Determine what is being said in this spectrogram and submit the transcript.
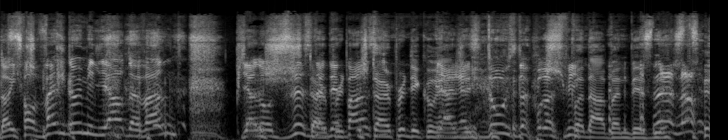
Donc, ils font 22 milliards de ventes, puis ils en ont 10 J'étais de dépenses. j'étais un peu découragé. Il en reste 12 de Je profit. suis pas dans la bonne non, business. non, tu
